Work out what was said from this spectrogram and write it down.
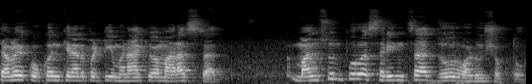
त्यामुळे कोकण किनारपट्टी म्हणा किंवा महाराष्ट्रात मान्सूनपूर्व सरींचा जोर वाढू शकतो.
